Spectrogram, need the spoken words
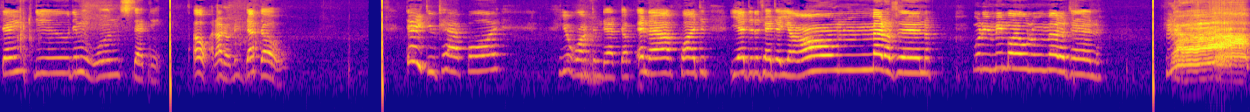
Thank you. Give me one second. Oh, I don't know that though. Thank you, Catboy. You're welcome, that stuff. And now, Quentin, you had to take your own medicine. What do you mean, my own medicine? Ah,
